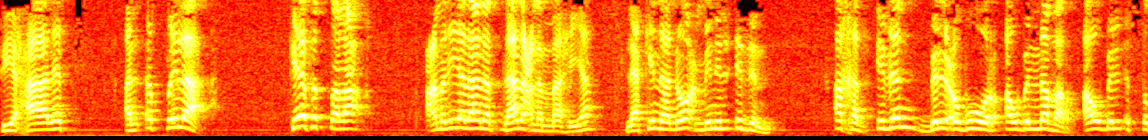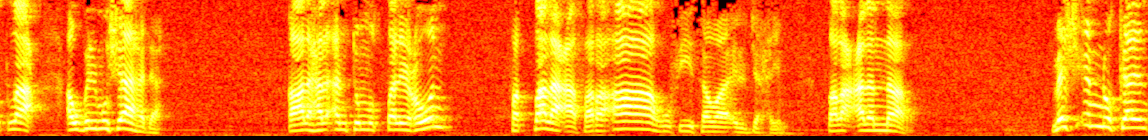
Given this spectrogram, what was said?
في حالة الاطلاع. كيف اطلع؟ عملية لا, لا نعلم ما هي لكنها نوع من الإذن. أخذ إذن بالعبور أو بالنظر أو بالاستطلاع أو بالمشاهدة. قال هل أنتم مطلعون؟ فاطلع فرآه في سواء الجحيم. طلع على النار. مش إنه كان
